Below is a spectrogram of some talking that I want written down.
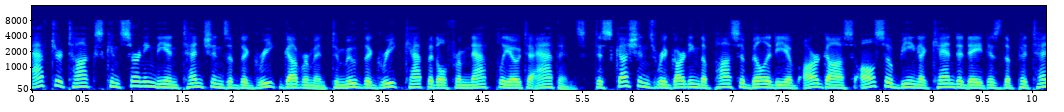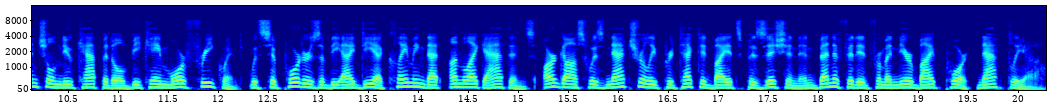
After talks concerning the intentions of the Greek government to move the Greek capital from Nafplio to Athens, discussions regarding the possibility of Argos also being a candidate as the potential new capital became more frequent, with supporters of the idea claiming that, unlike Athens, Argos was naturally protected by its position and benefited from a nearby port Nafplio.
